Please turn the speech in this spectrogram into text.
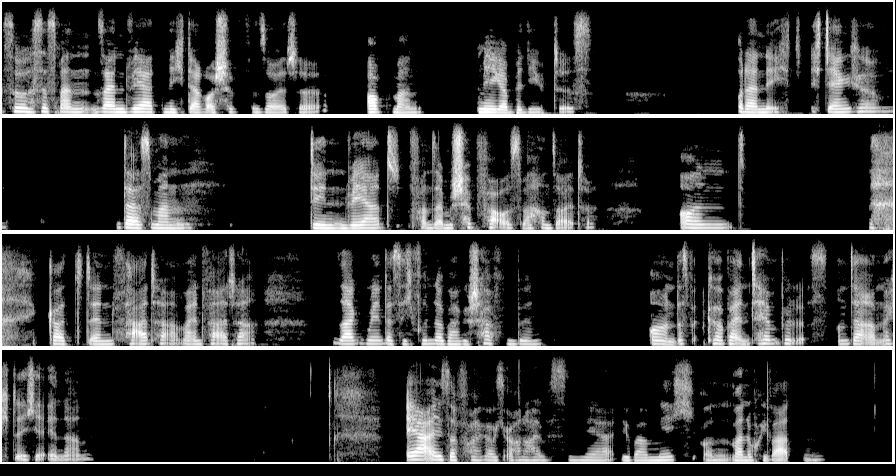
so ist, dass man seinen Wert nicht daraus schöpfen sollte. ob man mega beliebt ist oder nicht. Ich denke, dass man den Wert von seinem Schöpfer ausmachen sollte. Und Gott, dein Vater, mein Vater, sagt mir, dass ich wunderbar geschaffen bin und dass mein Körper ein Tempel ist und daran möchte ich erinnern. Ja, in dieser Folge habe ich auch noch ein bisschen mehr über mich und meine privaten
